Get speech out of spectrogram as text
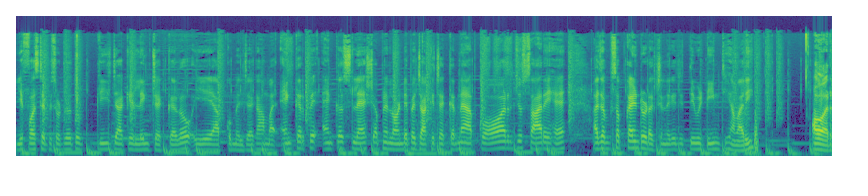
ये फ़र्स्ट एपिसोड है तो प्लीज़ जाके लिंक चेक करो, ये आपको मिल जाएगा हमारे एंकर पे एंकर स्लैश अपने लॉन्डे पे जाके चेक करना है आपको। और जो सारे हैं, आज हम सबका इंट्रोडक्शन लेंगे, जितनी भी टीम थी हमारी। और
